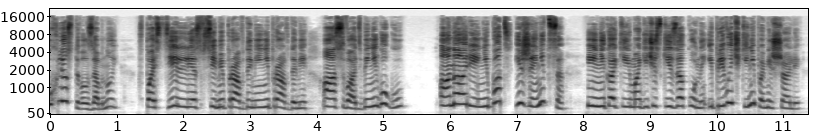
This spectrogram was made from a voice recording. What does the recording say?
Ухлёстывал за мной, в постель лез всеми правдами и неправдами, а о свадьбе не гугу. А на арене бац и женится, и никакие магические законы и привычки не помешали.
